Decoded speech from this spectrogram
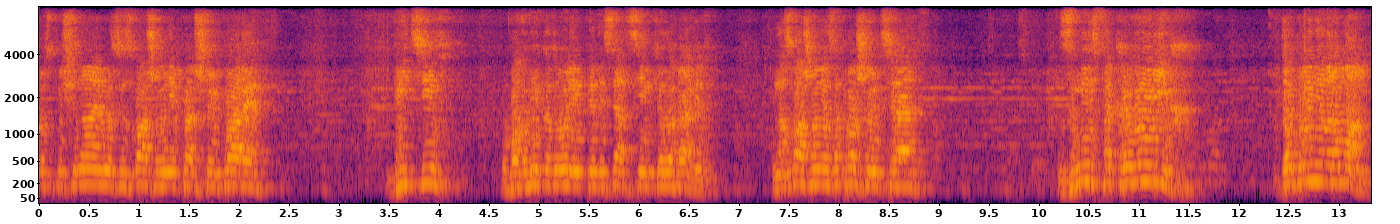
розпочинаємо зі зважування першої пари бійців у ваговій категорії 57 кілограмів. На зважування запрошується з міста Кривий Ріг Добринін Роман.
